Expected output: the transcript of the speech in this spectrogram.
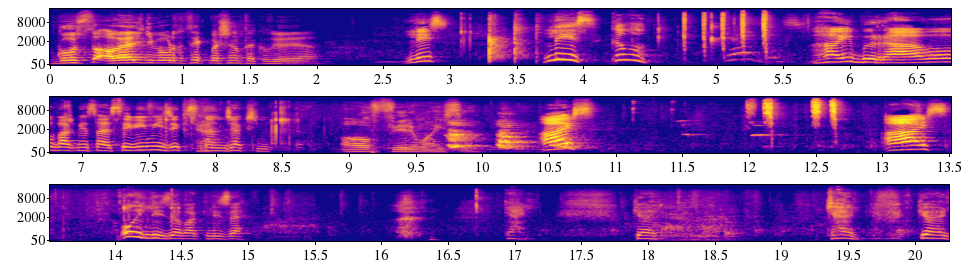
Ghost da Avel gibi orada tek başına takılıyor ya. Liz. Liz, come on. Hay bravo. Bak mesela seveyim iyice kıskanacak şimdi. Aferin Aysin. Ice. Ice. Oy Liz'e bak Liz'e. Gel. Gel. Gel. Gel.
